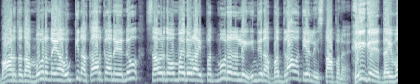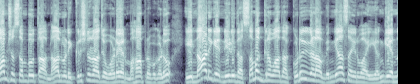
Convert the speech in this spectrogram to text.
ಭಾರತದ ಮೂರನೆಯ ಉಕ್ಕಿನ ಕಾರ್ಖಾನೆಯನ್ನು ಸಾವಿರದ ಒಂಬೈನೂರ ಇಪ್ಪತ್ತ್ ಮೂರರಲ್ಲಿ ಇಂದಿನ ಭದ್ರಾವತಿಯಲ್ಲಿ ಸ್ಥಾಪನೆ. ಹೀಗೆ ದೈವಾಂಶ ಸಂಭೂತ ನಾಲ್ವಡಿ ಕೃಷ್ಣರಾಜ ಒಡೆಯರ್ ಮಹಾಪ್ರಭುಗಳು ಈ ನಾಡಿಗೆ ನೀಡಿದ ಸಮಗ್ರವಾದ ಕೊಡುಗೆಗಳ ವಿನ್ಯಾಸ ಇರುವ ಈ ಅಂಗಿಯನ್ನ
